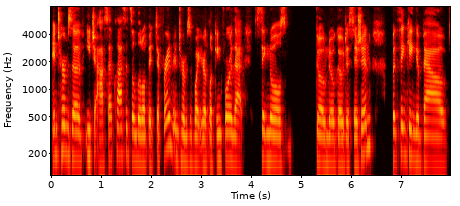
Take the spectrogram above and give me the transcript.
in terms of each asset class, it's a little bit different in terms of what you're looking for that signals go, no go decision. But thinking about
